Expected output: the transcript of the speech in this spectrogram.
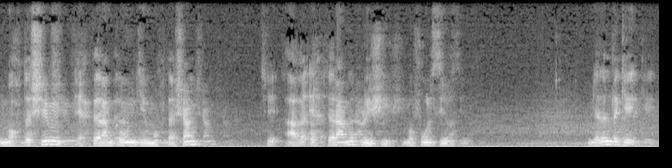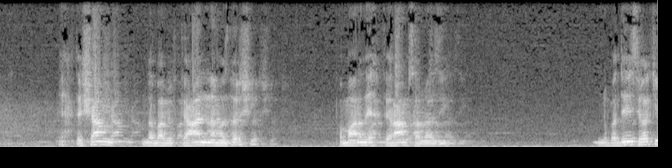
محتشم احترام کون کی محتشم چې هغه احترام وکړي شي مفعول سیغه بیا دلته کې احتشام د باب افتعال نه مصدر شي په معنی د احترام سره راځي نو په دې سیغه کې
